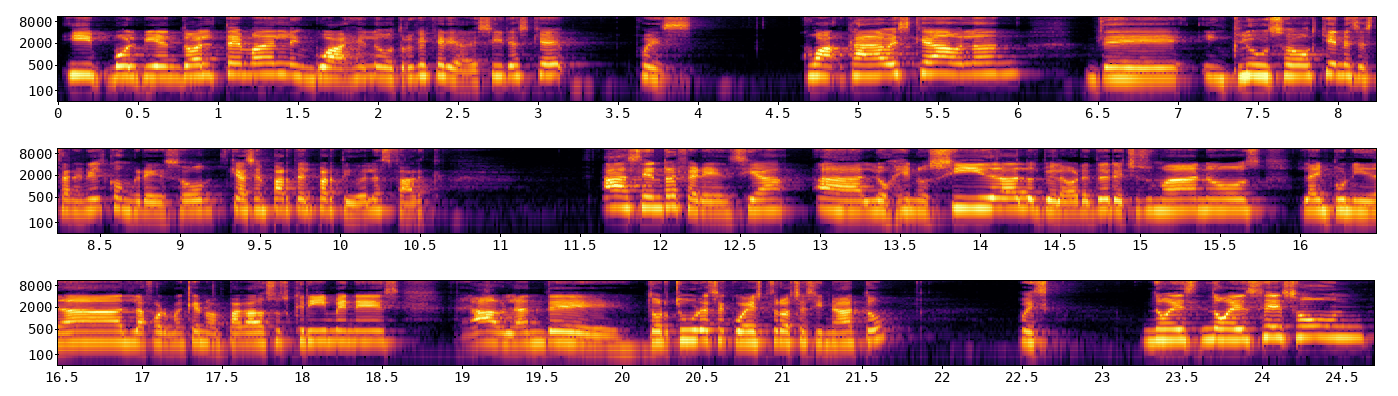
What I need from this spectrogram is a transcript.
Y volviendo al tema del lenguaje, lo otro que quería decir es que pues cada vez que hablan de incluso quienes están en el Congreso, que hacen parte del partido de las FARC, hacen referencia a los genocidas, los violadores de derechos humanos, la impunidad, la forma en que no han pagado sus crímenes, hablan de tortura, secuestro, asesinato, pues no es, no es eso un,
